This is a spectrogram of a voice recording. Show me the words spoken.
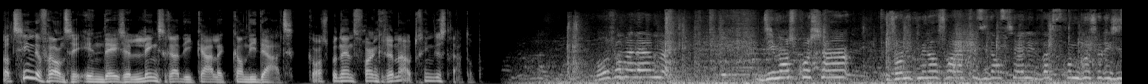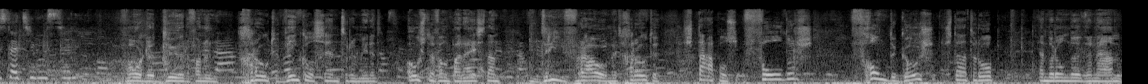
Wat zien de Fransen in deze linksradicale kandidaat? Correspondent Frank Renaud ging de straat op. Bonjour madame. Dimanche prochain, Jean-Luc Mélenchon à la présidentielle et le vote Front de Gauche aux législatives aussi. Voor de deur van een groot winkelcentrum in het oosten van Parijs staan drie vrouwen met grote stapels folders. Front de Gauche staat erop en waaronder de naam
